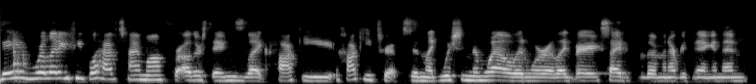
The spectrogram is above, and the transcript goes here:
they were letting people have time off for other things like hockey hockey trips and like wishing them well and were like very excited for them and everything. And then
